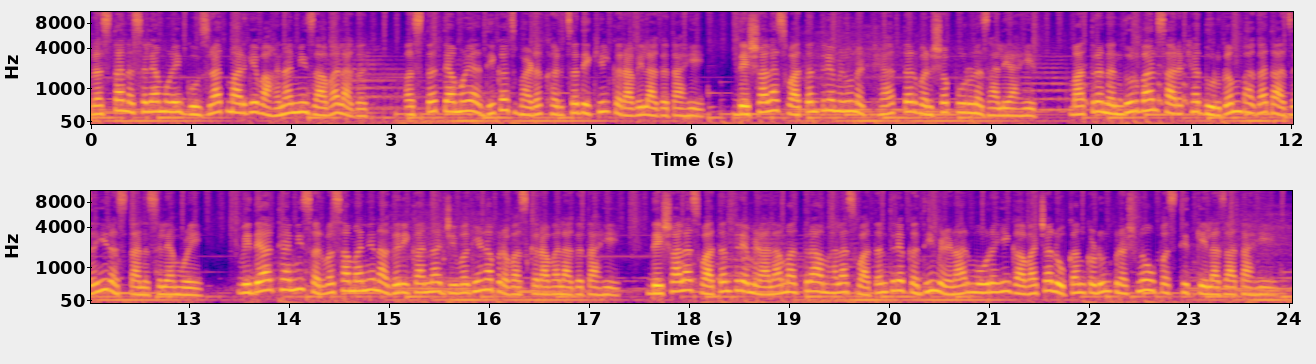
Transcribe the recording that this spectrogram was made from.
रस्ता नसल्यामुळे गुजरात मार्गे वाहनांनी जावा लागत असतं त्यामुळे अधिकच भाडं खर्च देखील करावे लागत आहे. देशाला स्वातंत्र्य मिळून अठ्याहत्तर वर्ष पूर्ण झाले आहेत. मात्र नंदुरबार सारख्या दुर्गम भागात आजही रस्ता नसल्यामुळे विद्यार्थ्यांनी सर्वसामान्य नागरिकांना जीवघेणा प्रवास करावा लागत आहे. देशाला स्वातंत्र्य मिळाला मात्र आम्हाला स्वातंत्र्य कधी मिळणार मोरही गावाच्या लोकांकडून प्रश्न उपस्थित केला जात आहे.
